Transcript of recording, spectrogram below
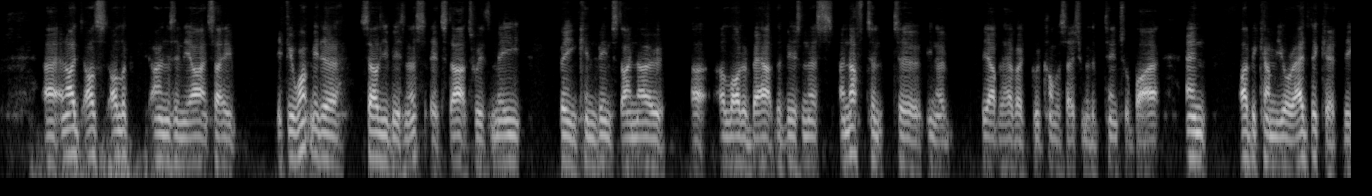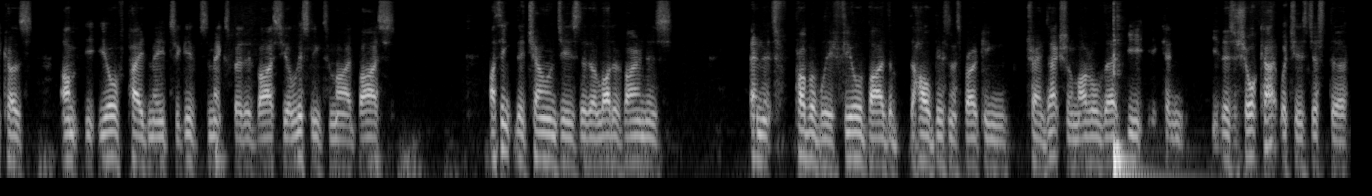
uh, and I, I'll, I'll look owners in the eye and say, if you want me to sell your business, it starts with me being convinced I know uh, a lot about the business enough to to you know be able to have a good conversation with a potential buyer, and I become your advocate because um, you've paid me to give some expert advice. You're listening to my advice. I think the challenge is that a lot of owners, and it's probably fueled by the, the whole business broking transactional model, that you, you can there's a shortcut which is just to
